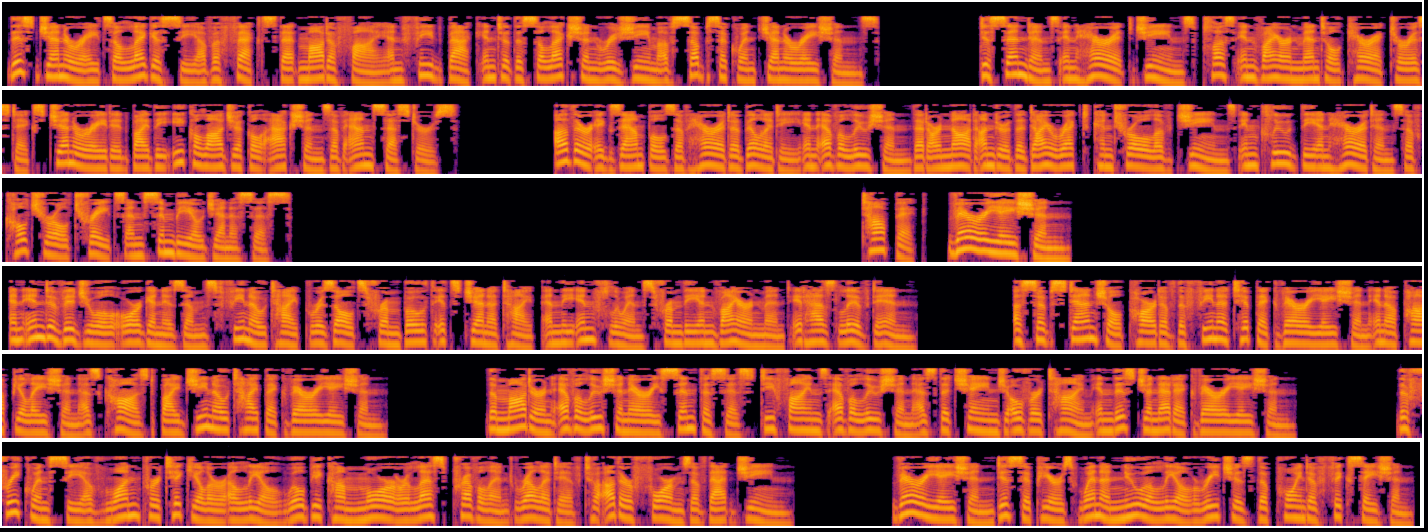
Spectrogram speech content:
This generates a legacy of effects that modify and feed back into the selection regime of subsequent generations. Descendants inherit genes plus environmental characteristics generated by the ecological actions of ancestors. Other examples of heritability in evolution that are not under the direct control of genes include the inheritance of cultural traits and symbiogenesis. Variation An individual organism's phenotype results from both its genotype and the influence from the environment it has lived in. A substantial part of the phenotypic variation in a population is caused by genotypic variation. The modern evolutionary synthesis defines evolution as the change over time in this genetic variation the frequency of one particular allele will become more or less prevalent relative to other forms of that gene. Variation disappears when a new allele reaches the point of fixation.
